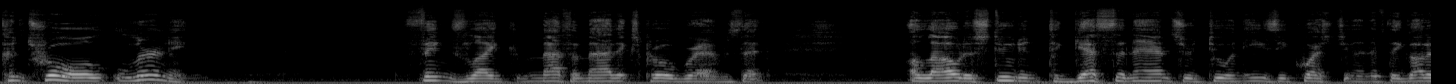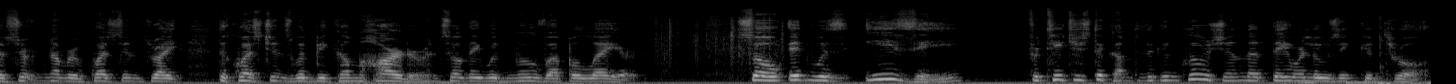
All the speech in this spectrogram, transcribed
control learning. Things like mathematics programs that allowed a student to guess an answer to an easy question. And if they got a certain number of questions right, the questions would become harder. And so they would move up a layer. So it was easy for teachers to come to the conclusion that they were losing control.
